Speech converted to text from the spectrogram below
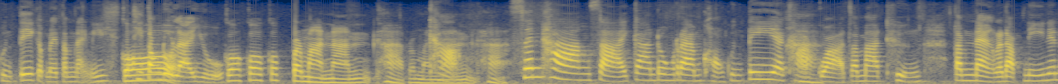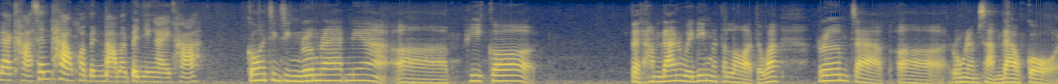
คุณตี้กับในตำแหน่งนี้ก็ ที่ต้องดูแลอยู่ ก็ก็ก็ประมาณนั้นค่ะประมาณค่ะนั้นค่ะ เส้นทางสายการโรงแรมของคุณตี้อะค่ะ ค่ะ กว่าจะมาถึงตำแหน่งระดับนี้เนี่ยนะคะ เส้นทางความเป็นมามันเป็นยังไงคะ ก็จริง ๆ เริ่มแรกเนี่ยเอ่อพี่ก็แต่ทำด้าน wedding มาตลอด แต่ว่า เริ่มจากเอ่อโรงแรม 3 ดาวก่อน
